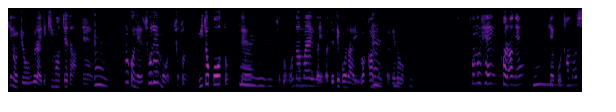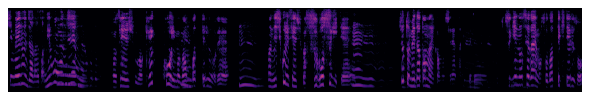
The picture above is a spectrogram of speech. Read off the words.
昨日今日ぐらいで決まってたんで、うん。なんかねそれもちょっと見とこうと思って、うんうんうんちょっとお名前が今出てこないわかんないんだけど、うんその辺からねうん。うん結構楽しめるんじゃないか。日本人の選手が結構今頑張ってるので、うん。まあ、錦織選手がすごすぎて、うんうんうんうんちょっと目立たないかもしれないけど、うんうんうん次の世代も育ってきてるぞ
